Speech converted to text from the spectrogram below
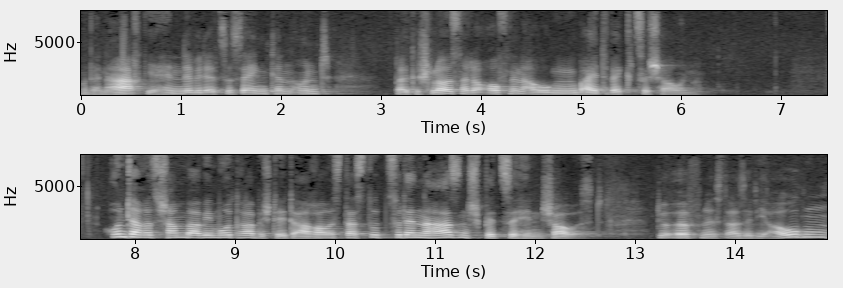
Und danach die Hände wieder zu senken und bei geschlossenen oder offenen Augen weit wegzuschauen. Unteres Shambhavi Mudra besteht daraus, dass du zu der Nasenspitze hinschaust. Du öffnest also die Augen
